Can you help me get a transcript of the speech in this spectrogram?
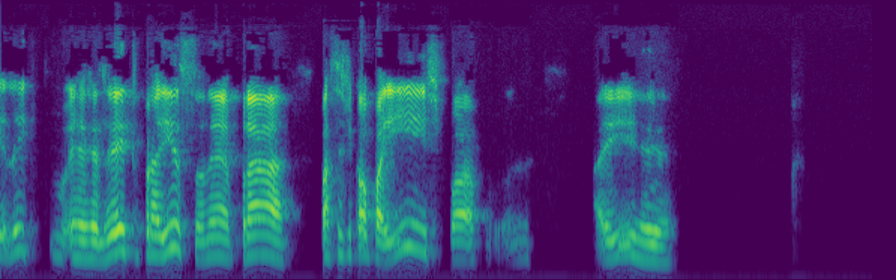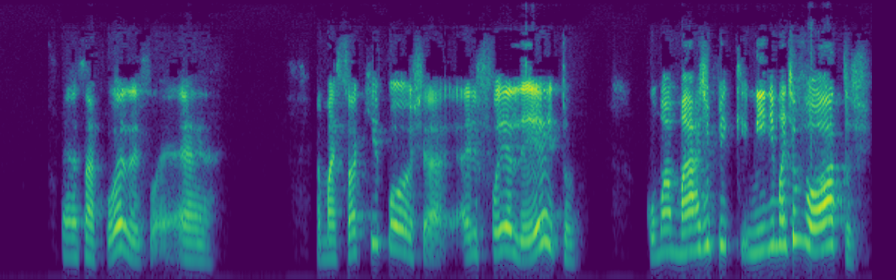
eleito, é, eleito para isso, né? Para pacificar o país, pra, aí essa coisa, foi, é, mas só que, poxa, ele foi eleito com uma margem mínima de votos.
